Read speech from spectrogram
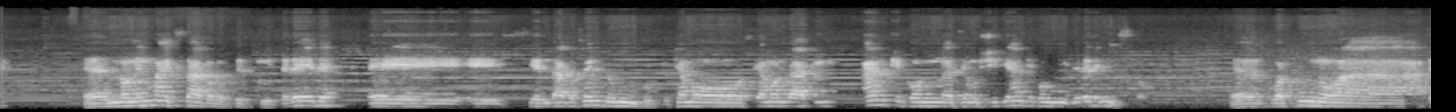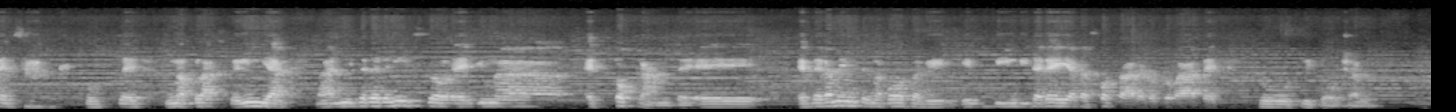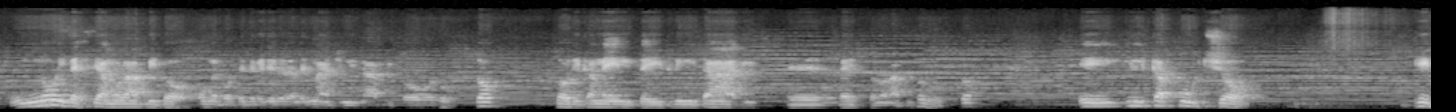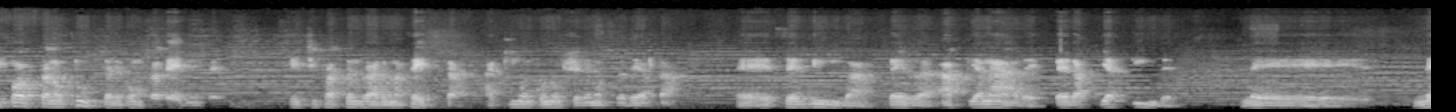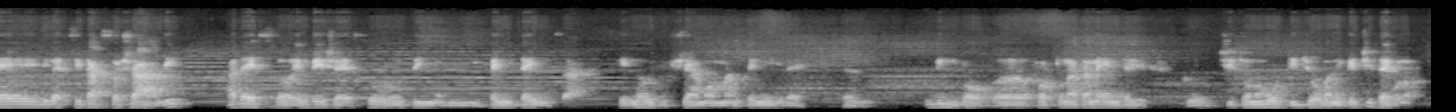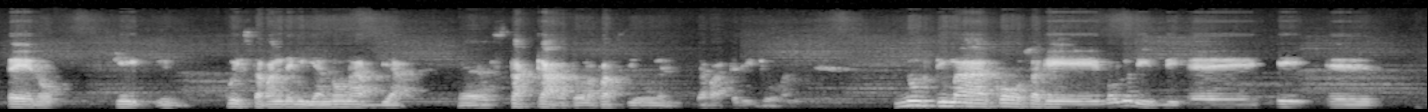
Eh, non è mai stato lo stesso miserere e, e si è dato sempre un input. Siamo, siamo andati anche con, siamo usciti anche con un miserere misto. Eh, qualcuno ha, pensato che fosse una blasfemia, ma il miserere misto è, una, è toccante. È, è veramente una cosa che, che vi inviterei ad ascoltare, lo trovate su, sui social. Noi vestiamo l'abito, come potete vedere dalle immagini, l'abito rosso, storicamente i trinitari eh, vestono l'abito rosso, e il cappuccio che portano tutte le confraternite, che ci fa sembrare una festa a chi non conosce le nostre realtà, eh, serviva per appianare, per appiattire le, le diversità sociali, adesso invece è solo un segno di penitenza che noi riusciamo a mantenere eh, vivo. Eh, fortunatamente eh, ci sono molti giovani che ci seguono, spero che eh, questa pandemia non abbia eh, staccato la passione da parte dei giovani. L'ultima cosa che voglio dirvi è che eh,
